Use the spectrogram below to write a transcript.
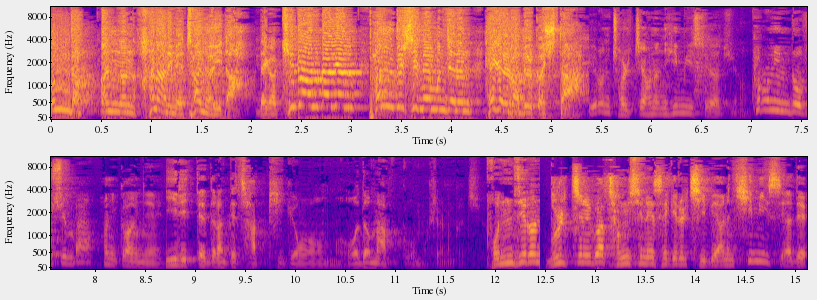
응답받는 하나님의 자녀이다. 내가 기도한다면 반드시 내 문제는 해결받을 것이다. 이런 절제하는 힘이 있어야죠. 그런 힘도 없이 막 하니까 이제 이리떼들한테 잡히고 뭐 얻어맞고 막 그러는 거죠. 본질은 물질과 정신의 세계를 지배하는 힘이 있어야 돼요.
